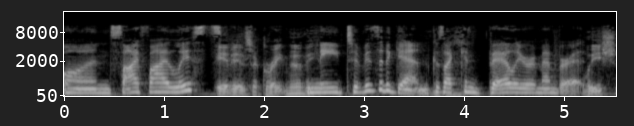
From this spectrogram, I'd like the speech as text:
on sci-fi lists. It is a great movie. Need to visit again because I can barely remember it. Leash,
